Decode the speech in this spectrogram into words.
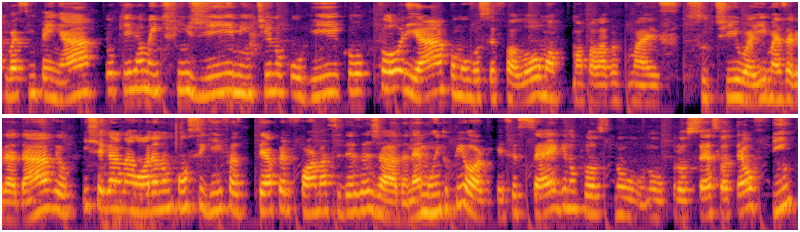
que vai se empenhar, do que realmente fingir, mentir no currículo, florear, como você falou, uma, uma palavra mais sutil aí, mais agradável, e chegar na hora não conseguir fazer, ter a performance desejada, né? Muito pior, porque aí você segue no, no, no processo até o fim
